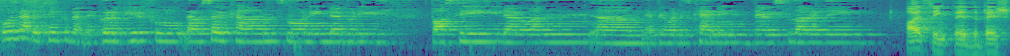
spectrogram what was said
what about the temperament? They've got a beautiful. They were so calm this morning. Nobody's bossy. No one. Um, everyone just came in very slowly. I think they're the best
